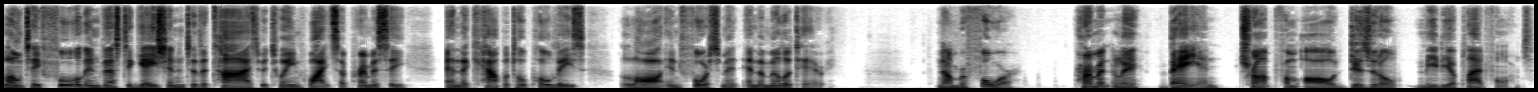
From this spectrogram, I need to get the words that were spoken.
launch a full investigation into the ties between white supremacy and the Capitol Police, law enforcement, and the military. Number four, permanently ban Trump from all digital media platforms.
